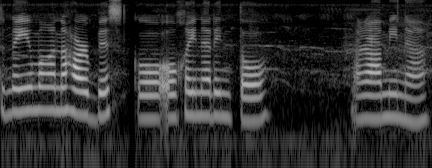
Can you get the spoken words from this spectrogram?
Ito na yung mga na-harvest ko. Okay na rin to. Marami na.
